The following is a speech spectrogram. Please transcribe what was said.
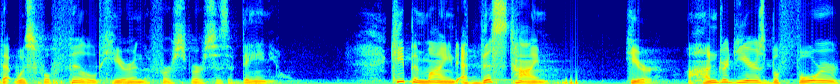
that was fulfilled here in the first verses of Daniel. Keep in mind, at this time here, 100 years before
